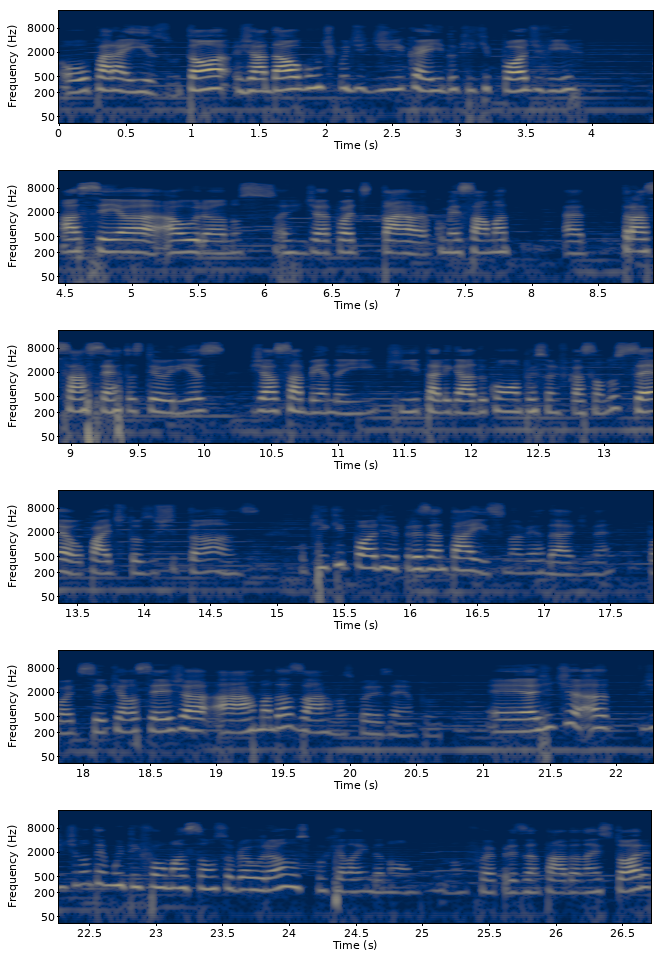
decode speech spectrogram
ou paraíso. Então já dá algum tipo de dica aí do que, que pode vir a ser a, a Uranus. A gente já pode tá, começar uma, traçar certas teorias já sabendo aí que tá ligado com a personificação do céu, o pai de todos os titãs. O que, que pode representar isso, na verdade, né? Pode ser que ela seja a arma das armas, por exemplo. É, a, gente, a, a gente não tem muita informação sobre a Uranus, porque ela ainda não, não foi apresentada na história.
